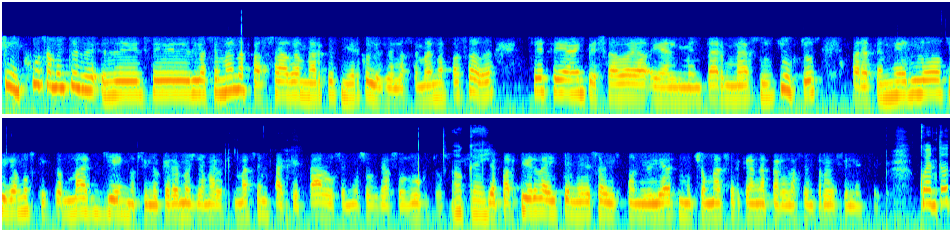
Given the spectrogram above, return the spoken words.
Sí, justamente desde, la semana pasada, martes, miércoles de la semana pasada, CFE ha empezado a, alimentar más sus ductos para tenerlos, digamos que más llenos, si lo queremos llamar, más empaquetados en esos gasoductos. Y a partir de ahí tener esa disponibilidad mucho más cercana para las centrales eléctricas. ¿Cuánto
